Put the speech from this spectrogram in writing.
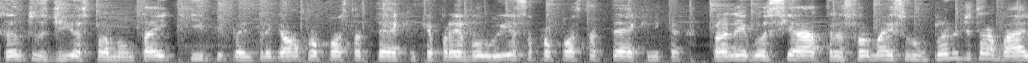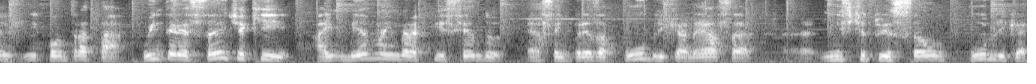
tantos dias para montar a equipe, para entregar uma proposta técnica, para evoluir essa proposta técnica, para negociar, transformar isso num plano de trabalho e contratar. O interessante é que, a, mesmo a Embrapi sendo essa empresa pública, né, essa eh, instituição pública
